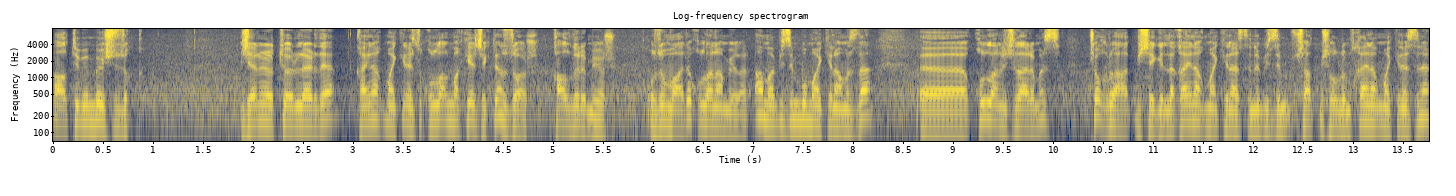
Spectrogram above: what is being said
6500'lük jeneratörlerde kaynak makinesi kullanmak gerçekten zor. Kaldırmıyor. Uzun vade kullanamıyorlar. Ama bizim bu makinamızda e, kullanıcılarımız çok rahat bir şekilde kaynak makinesini bizim satmış olduğumuz kaynak makinesini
